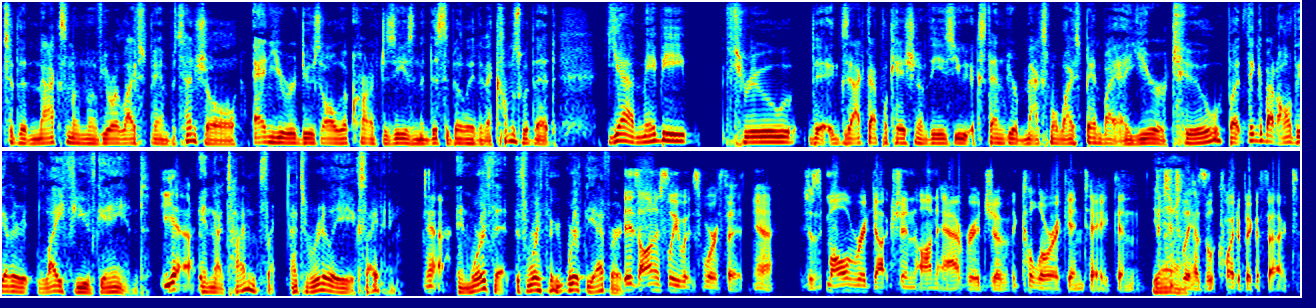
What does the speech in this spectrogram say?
to the maximum of your lifespan potential and you reduce all the chronic disease and the disability that comes with it, yeah, maybe through the exact application of these, you extend your maximal lifespan by a year or two. But think about all the other life you've gained. Yeah. In that time frame. That's really exciting. Yeah. And worth it. It's worth the, worth the effort. It's honestly what's worth it. Yeah. Just small reduction on average of caloric intake and yeah. potentially has quite a big effect.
